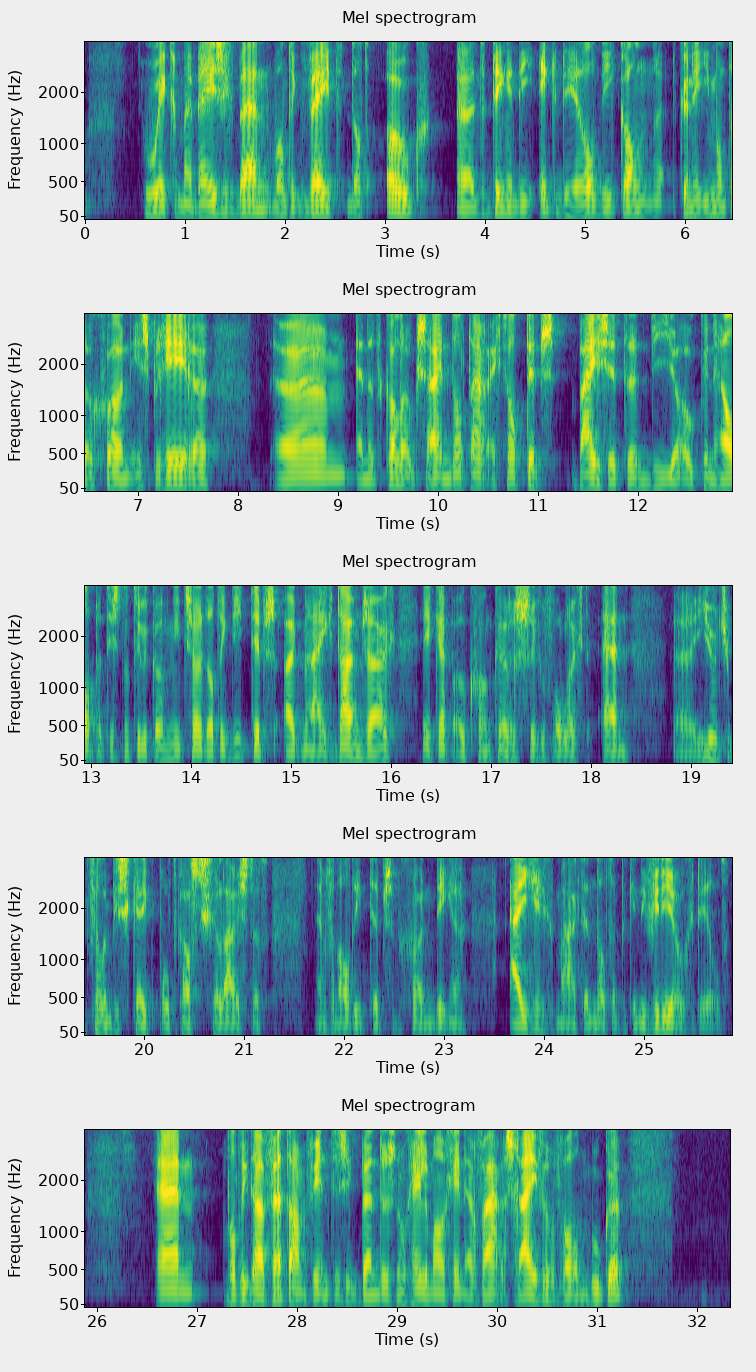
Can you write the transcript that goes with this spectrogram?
hoe ik ermee bezig ben. Want ik weet dat ook uh, de dingen die ik deel, die kan, uh, kunnen iemand ook gewoon inspireren. Um, en het kan ook zijn dat daar echt wel tips bij zitten die je ook kunnen helpen. Het is natuurlijk ook niet zo dat ik die tips uit mijn eigen duim zuig. Ik heb ook gewoon cursussen gevolgd en uh, YouTube-filmpjes gekeken, podcasts geluisterd. En van al die tips heb ik gewoon dingen eigen gemaakt en dat heb ik in die video gedeeld. En wat ik daar vet aan vind, is ik ben dus nog helemaal geen ervaren schrijver van boeken.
